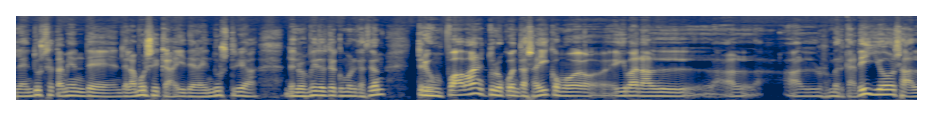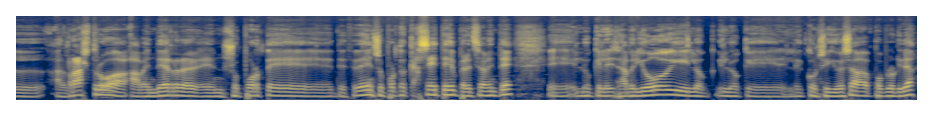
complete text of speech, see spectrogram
la industria también de, la música y de la industria de los medios de comunicación, triunfaban, tú lo cuentas ahí, como iban al a los mercadillos, al, rastro, a, vender en soporte de CD, en soporte casete, precisamente eh, lo que les abrió y lo, lo que le consiguió esa popularidad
